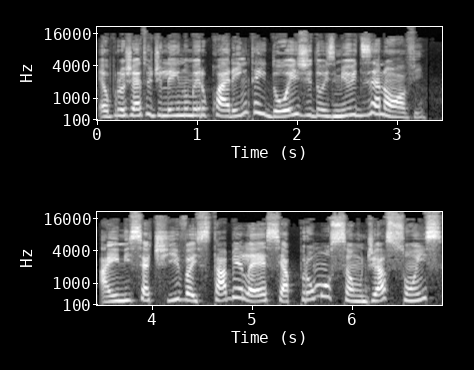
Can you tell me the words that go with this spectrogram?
é o projeto de lei número 42 de 2019. A iniciativa estabelece a promoção de ações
